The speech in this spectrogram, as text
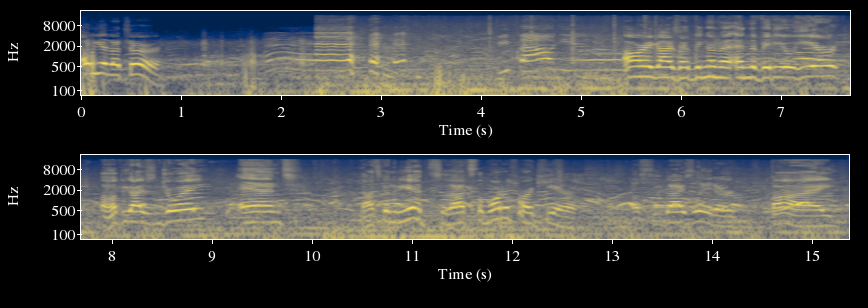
Oh yeah, that's her. We found you. All right, guys, I think I'm gonna end the video here. I hope you guys enjoy, and that's gonna be it. So that's the water park here. I'll see you guys later. Bye.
